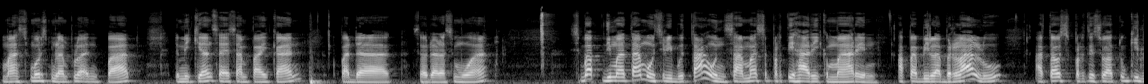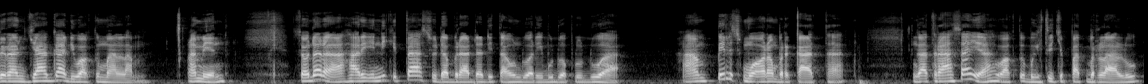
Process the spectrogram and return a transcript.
Mazmur 94. Demikian saya sampaikan kepada saudara semua. Sebab di matamu seribu tahun sama seperti hari kemarin, apabila berlalu atau seperti suatu giliran jaga di waktu malam. Amin. Saudara, hari ini kita sudah berada di tahun 2022. Hampir semua orang berkata, nggak terasa ya waktu begitu cepat berlalu.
